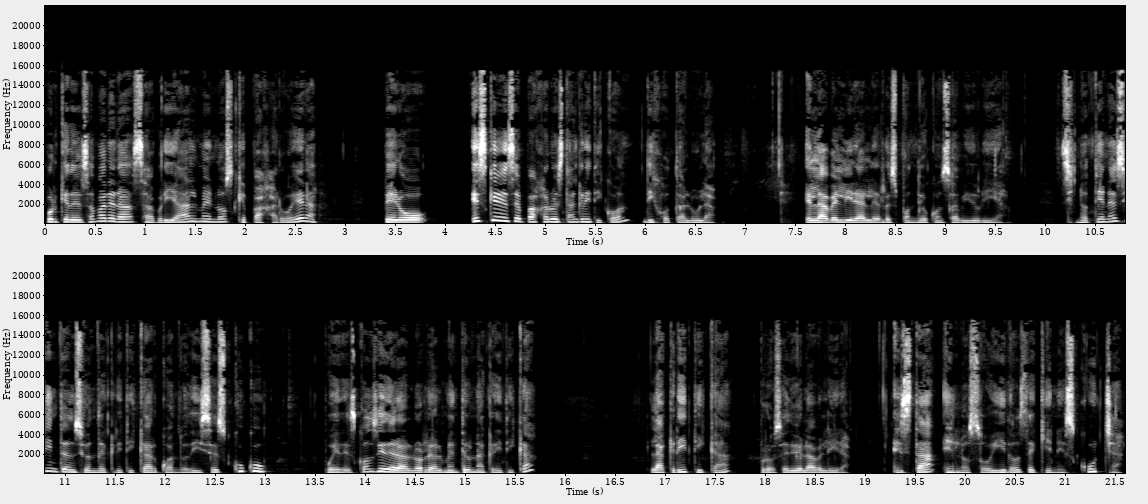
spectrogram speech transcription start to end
porque de esa manera sabría al menos qué pájaro era. Pero ¿es que ese pájaro es tan criticón? dijo Talula. El abelira le respondió con sabiduría. Si no tienes intención de criticar cuando dices cucú, ¿puedes considerarlo realmente una crítica? La crítica, procedió la velira, está en los oídos de quien escucha,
